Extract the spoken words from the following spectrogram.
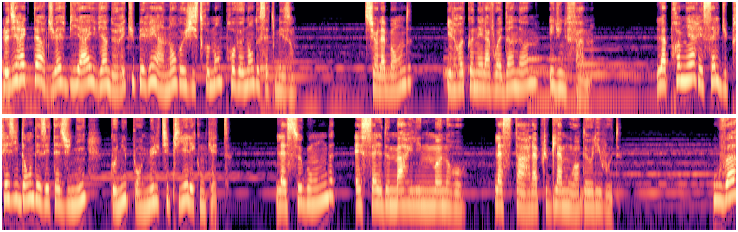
Le directeur du FBI vient de récupérer un enregistrement provenant de cette maison. Sur la bande, il reconnaît la voix d'un homme et d'une femme. La première est celle du président des États-Unis, connu pour multiplier les conquêtes. La seconde est celle de Marilyn Monroe, la star la plus glamour de Hollywood. Hoover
